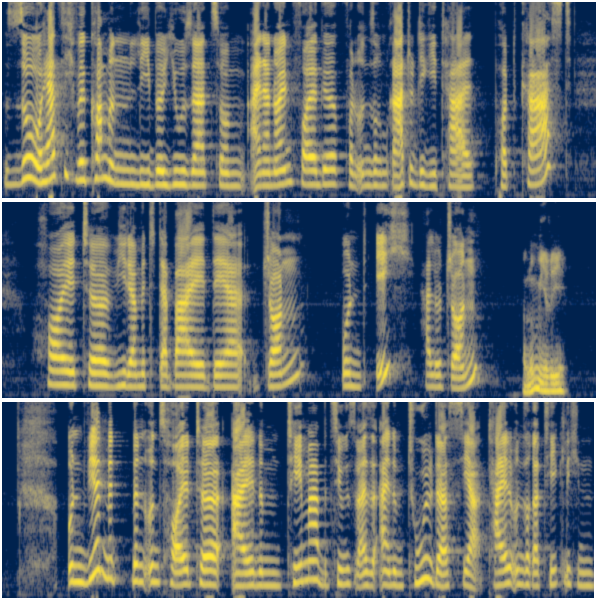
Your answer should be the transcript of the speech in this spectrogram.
So, herzlich willkommen, liebe User, zu einer neuen Folge von unserem Rato Digital Podcast. Heute wieder mit dabei der John und ich. Hallo John. Hallo Miri. Und wir widmen uns heute einem Thema bzw. einem Tool, das ja Teil unserer täglichen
